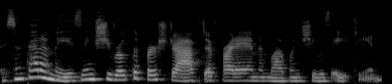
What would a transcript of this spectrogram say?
Isn't that amazing? She wrote the first draft of Friday I'm in Love when she was 18.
